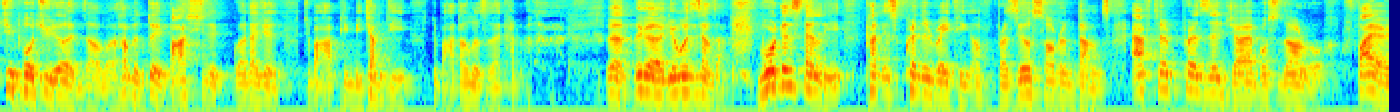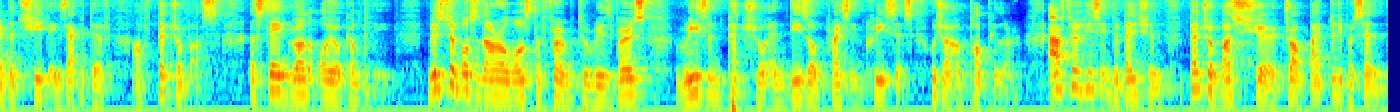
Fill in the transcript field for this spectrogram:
巨破巨鳄，你知道吗？他们对巴西的国家债券就把它评比降低，就把它当垃圾在看了。那那个原文是这样子啊，Morgan Stanley cut its credit rating of Brazil's sovereign bonds after President Jair Bolsonaro fired the chief executive of Petrobras, a state-run oil company. Mr. Bolsonaro wants the firm to reverse recent petrol and diesel price increases, which are unpopular. After his intervention, Petrobras share dropped by 20%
